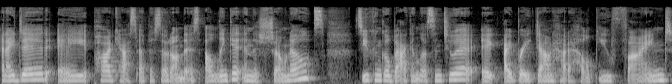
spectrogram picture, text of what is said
And I did a podcast episode on this. I'll link it in the show notes so you can go back and listen to it. it. I break down how to help you find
